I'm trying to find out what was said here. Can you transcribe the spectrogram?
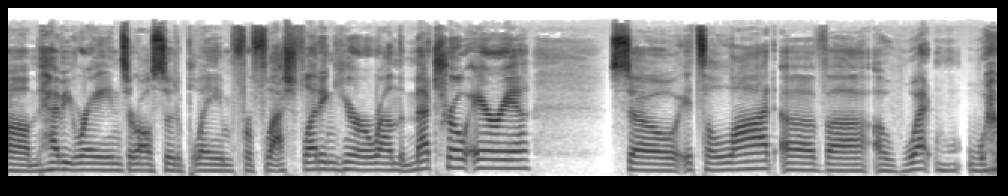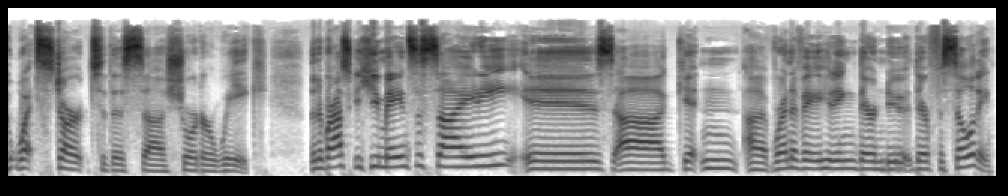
Um, heavy rains are also to blame for flash flooding here around the metro area. So it's a lot of uh, a wet, wet start to this uh, shorter week. The Nebraska Humane Society is uh, getting uh, renovating their new their facility.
